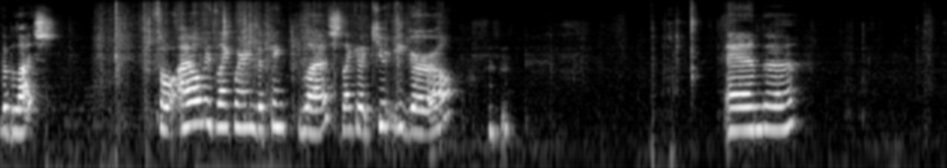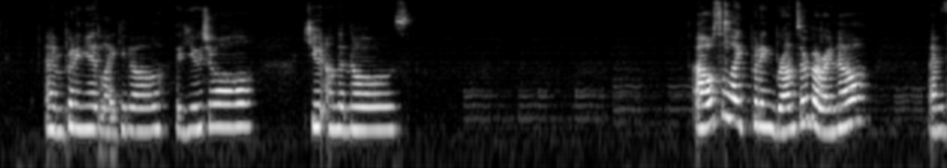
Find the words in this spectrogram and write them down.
the blush So I always like wearing the pink blush, like a cutie girl. and uh, I'm putting it like, you know, the usual, cute on the nose. I also like putting bronzer, but right now I'm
